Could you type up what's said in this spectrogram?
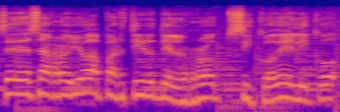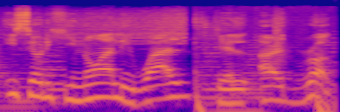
Se desarrolló a partir del rock psicodélico y se originó al igual que el art rock,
